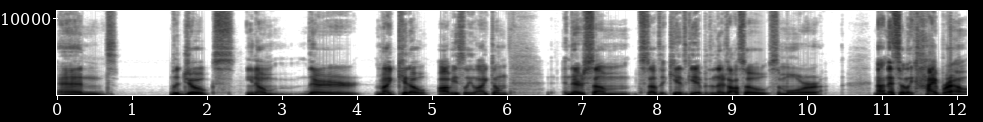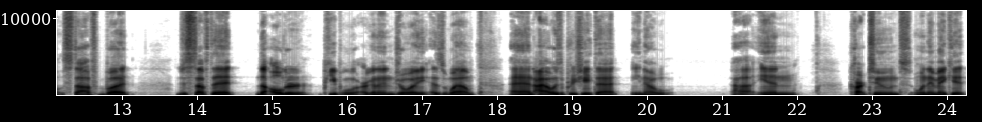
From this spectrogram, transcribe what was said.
and the jokes. You know, they're my kiddo obviously liked them, and there's some stuff that kids get, but then there's also some more, not necessarily highbrow stuff, but just stuff that the older people are going to enjoy as well. And I always appreciate that. You know, uh, in cartoons when they make it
